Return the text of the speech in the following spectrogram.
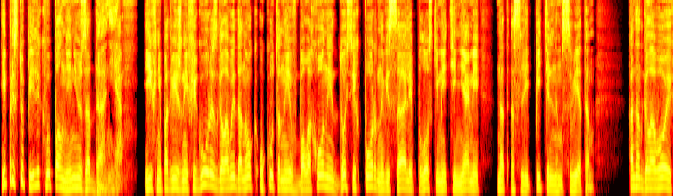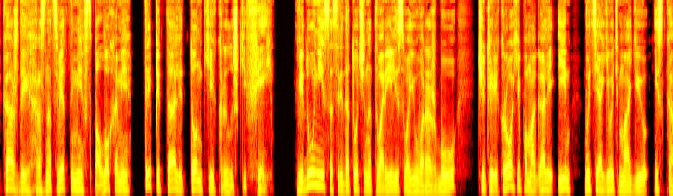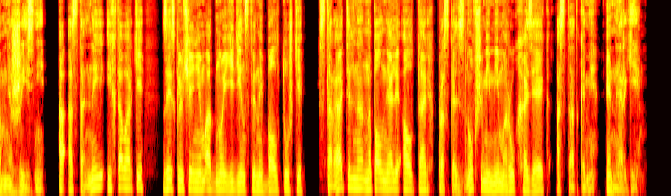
и приступили к выполнению задания. Их неподвижные фигуры с головы до ног, укутанные в балахоны, до сих пор нависали плоскими тенями над ослепительным светом, а над головой каждой разноцветными всполохами трепетали тонкие крылышки фей. Ведуньи сосредоточенно творили свою ворожбу. Четыре крохи помогали им вытягивать магию из камня жизни, а остальные их товарки — за исключением одной единственной болтушки, старательно наполняли алтарь проскользнувшими мимо рук хозяек остатками энергии.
